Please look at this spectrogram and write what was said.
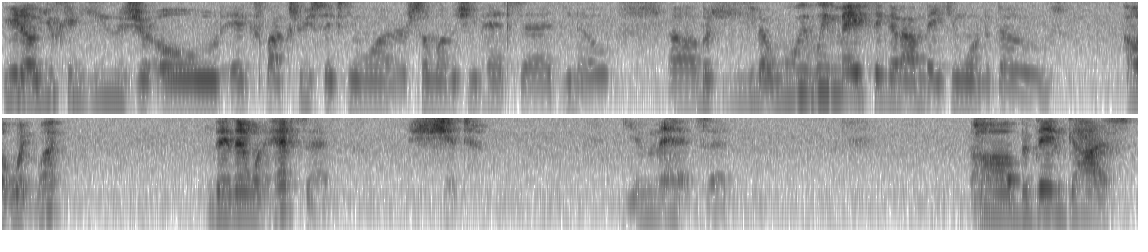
you know you can use your old Xbox 361 or some other cheap headset, you know, uh, but you know we, we may think about making one of those. Oh wait, what? They they want a headset? Shit, give them a headset. Oh, but then guys,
